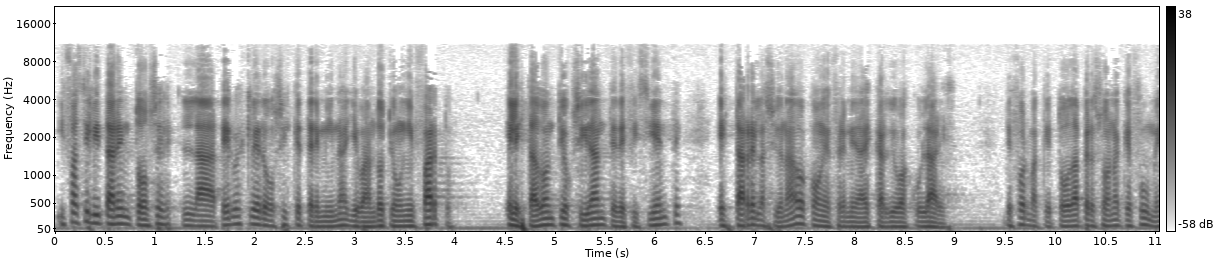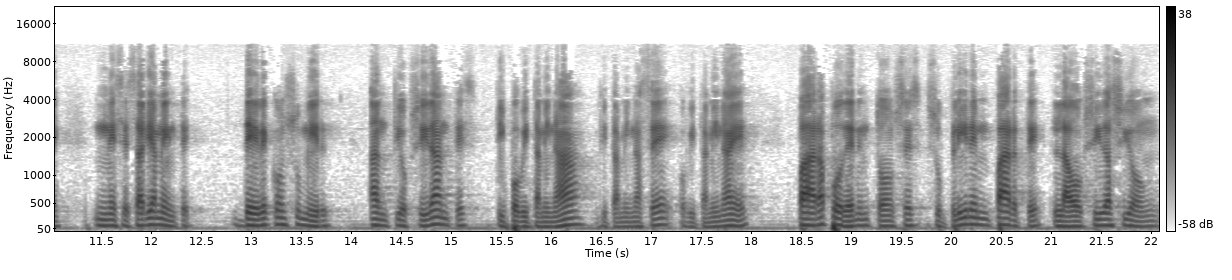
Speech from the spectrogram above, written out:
y facilitar entonces la ateroesclerosis que termina llevándote a un infarto. El estado antioxidante deficiente está relacionado con enfermedades cardiovasculares, de forma que toda persona que fume necesariamente debe consumir antioxidantes tipo vitamina A, vitamina C o vitamina E para poder entonces suplir en parte la oxidación,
